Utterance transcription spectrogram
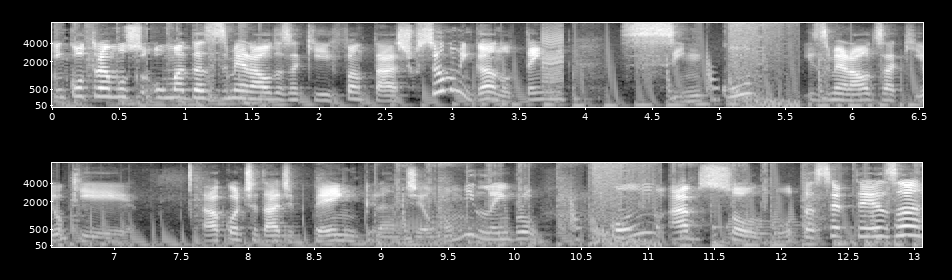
Encontramos uma das esmeraldas aqui, fantástico. Se eu não me engano, tem cinco esmeraldas aqui, o que é uma quantidade bem grande. Eu não me lembro com absoluta certeza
